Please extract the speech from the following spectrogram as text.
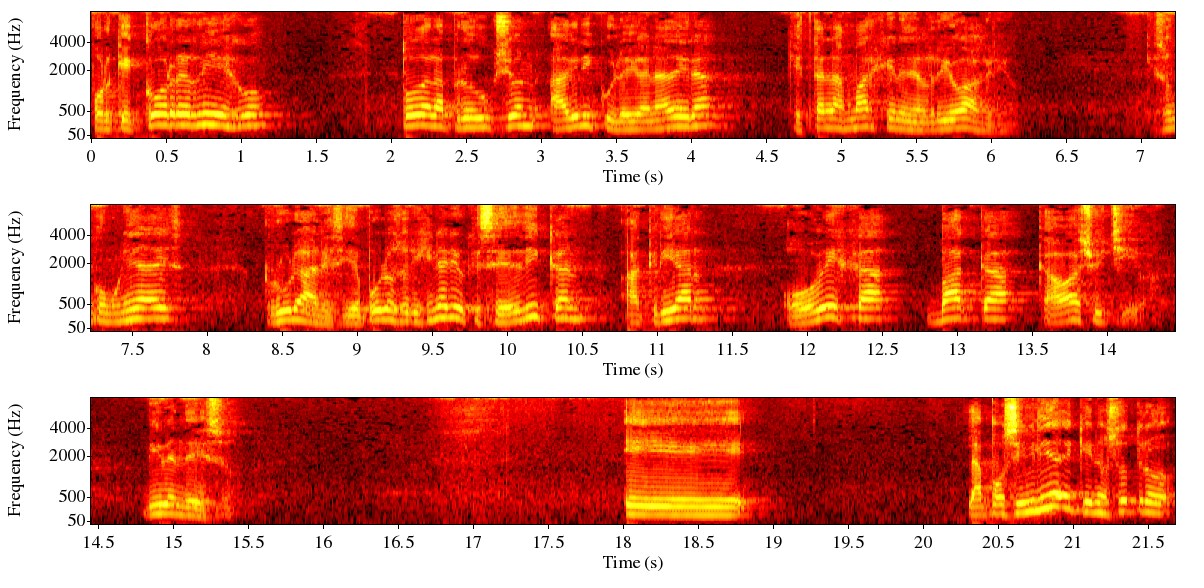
porque corre riesgo toda la producción agrícola y ganadera que están en las márgenes del río Agrio, que son comunidades rurales y de pueblos originarios que se dedican a criar oveja, vaca, caballo y chiva. Viven de eso. Eh, la posibilidad de que nosotros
